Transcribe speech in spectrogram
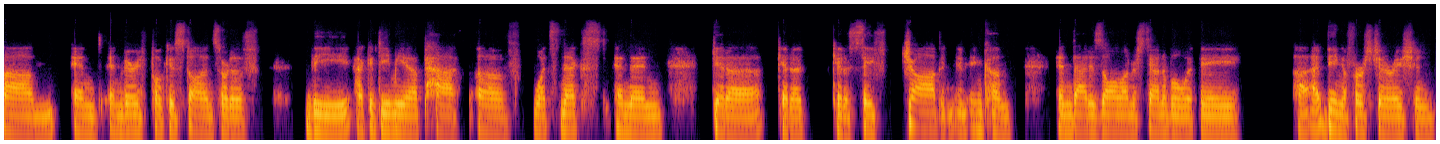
um, and, and very focused on sort of the academia path of what's next and then get a, get a, get a safe job and, and income. And that is all understandable with a, uh, being a first generation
